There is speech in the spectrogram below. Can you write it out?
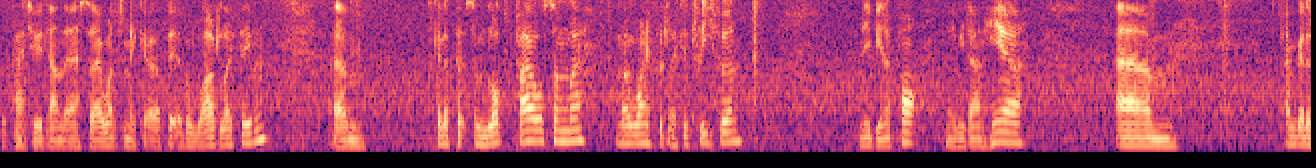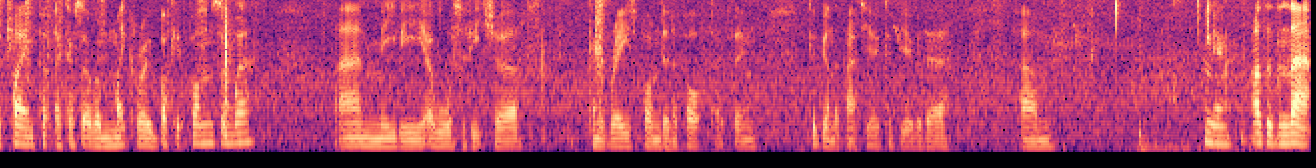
a patio down there. So I want to make it a bit of a wildlife haven. Um, I'm going to put some log piles somewhere. My wife would like a tree fern, maybe in a pot, maybe down here. Um, I'm going to try and put like a sort of a micro bucket pond somewhere and maybe a water feature, kind of raised pond in a pot type thing. Could be on the patio, could be over there. Um, you know, other than that,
